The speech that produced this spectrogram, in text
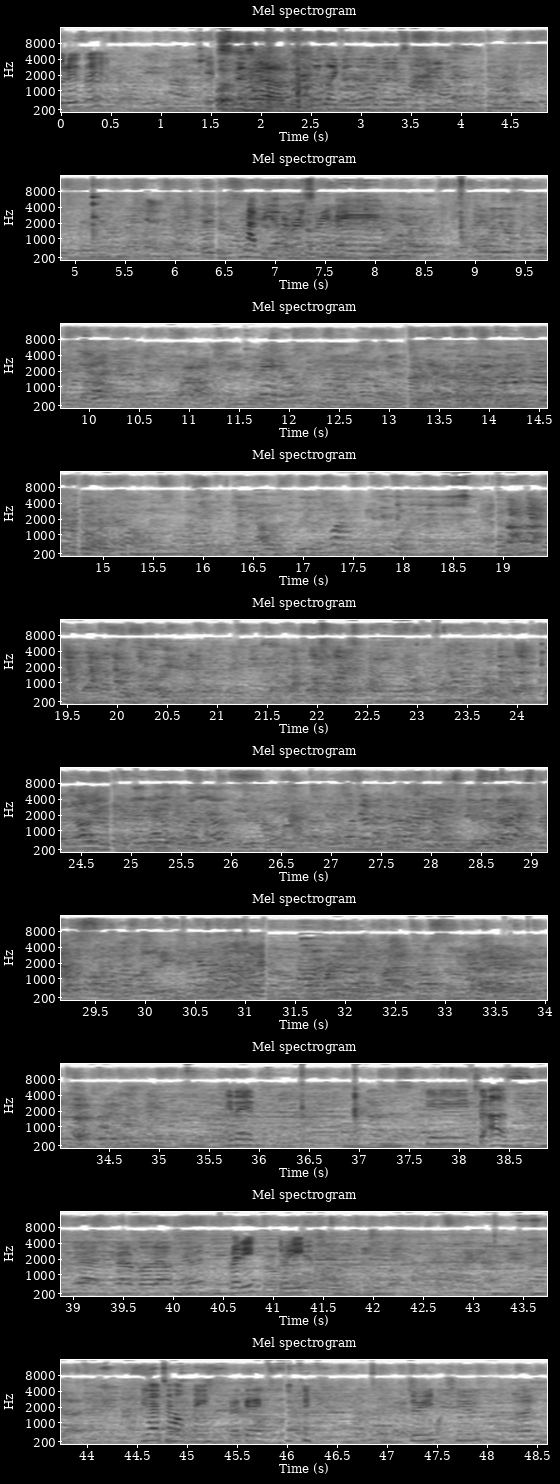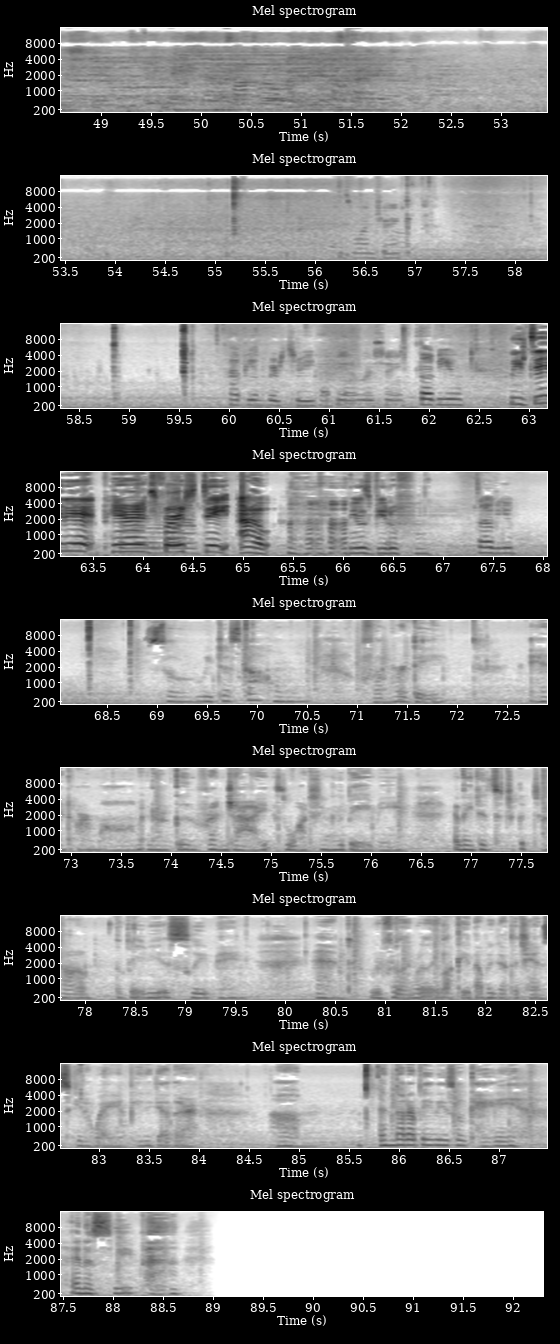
What is it? It's mezcal with like a little bit of something else. Happy anniversary, babe. Hey, babe. Yay to us. Yeah, you wanna blow it out it? Ready? Three. You have to help me. Okay. Three, two, one. Just one drink. Happy anniversary. Happy anniversary. Love you. We did it. Parents' first date out. It was beautiful. Love you. So we just got home from our date and our mom and our good friend Jai is watching the baby and they did such a good job. The baby is sleeping and we're feeling really lucky that we got the chance to get away and be together. Um, and that our baby's okay and asleep.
